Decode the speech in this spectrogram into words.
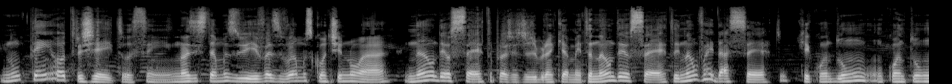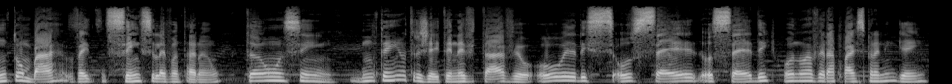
Não tem outro jeito, assim. Nós estamos vivas, vamos continuar. Não deu certo o projeto de branqueamento, não deu certo e não vai dar certo, porque quando um, enquanto um tombar, vai 100 se levantarão. Então, assim, não tem outro jeito, é inevitável. Ou eles ou cedem, ou, cedem, ou não haverá paz para ninguém.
